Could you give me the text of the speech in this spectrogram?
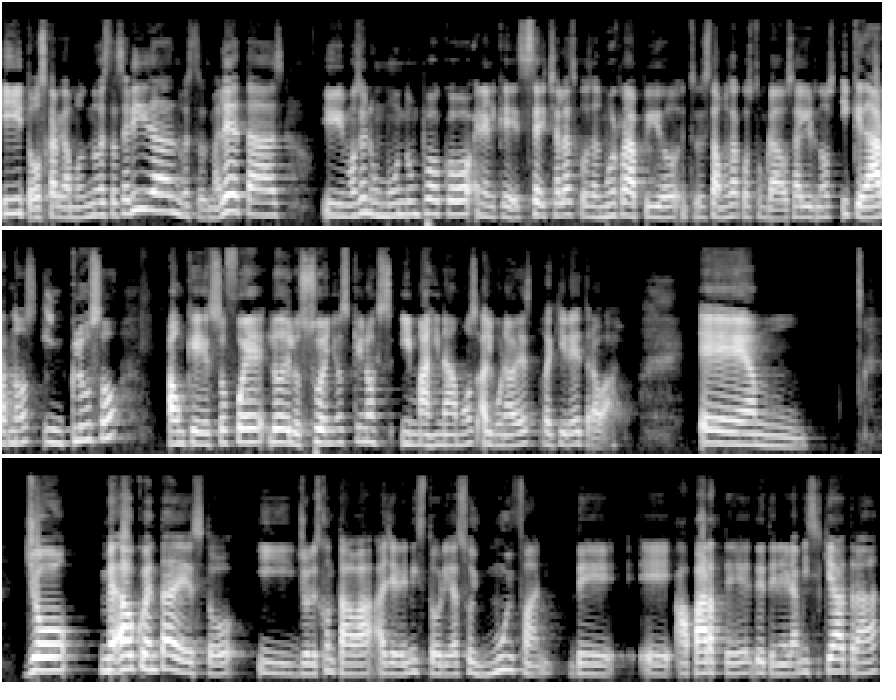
y todos cargamos nuestras heridas, nuestras maletas, y vivimos en un mundo un poco en el que se echa las cosas muy rápido, entonces estamos acostumbrados a irnos y quedarnos, incluso aunque eso fue lo de los sueños que nos imaginamos alguna vez, requiere de trabajo. Em, yo me he dado cuenta de esto y yo les contaba ayer en historia, soy muy fan de, eh, aparte de tener a mi psiquiatra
